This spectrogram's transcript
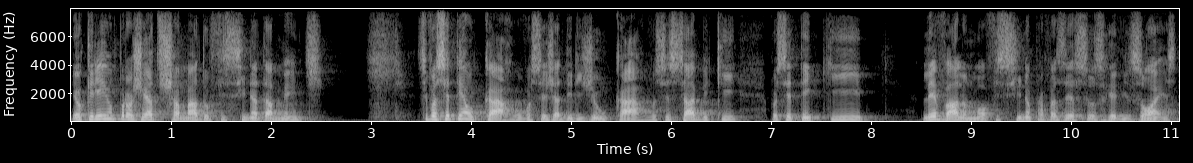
Eu criei um projeto chamado Oficina da Mente. Se você tem um carro, você já dirigiu um carro, você sabe que você tem que levá-lo numa oficina para fazer as suas revisões.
